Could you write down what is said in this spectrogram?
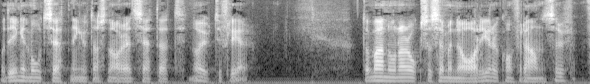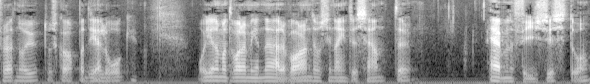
Och Det är ingen motsättning utan snarare ett sätt att nå ut till fler. De anordnar också seminarier och konferenser för att nå ut och skapa dialog. Och Genom att vara mer närvarande hos sina intressenter, även fysiskt, då,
